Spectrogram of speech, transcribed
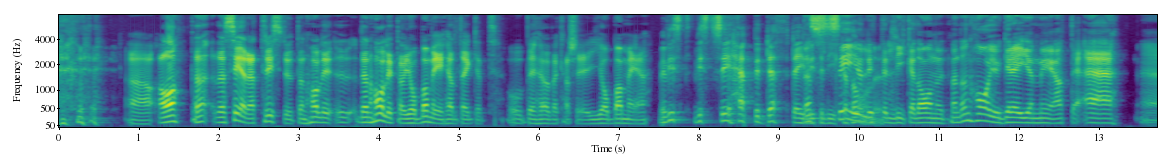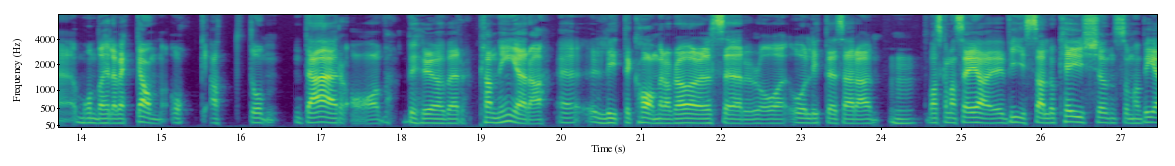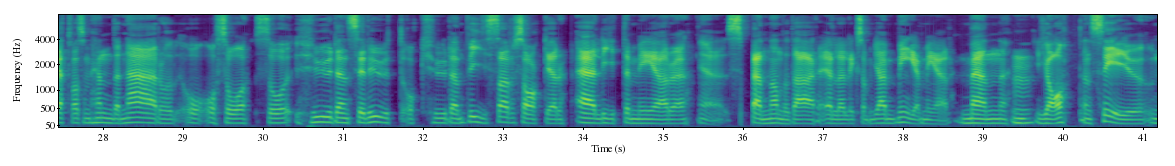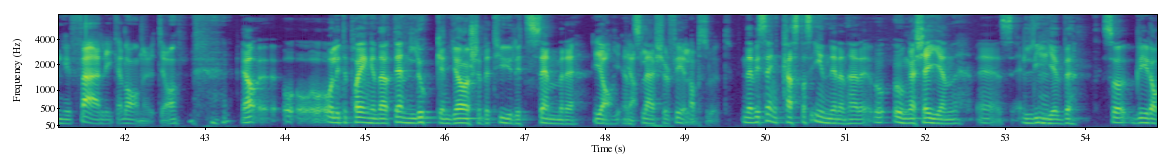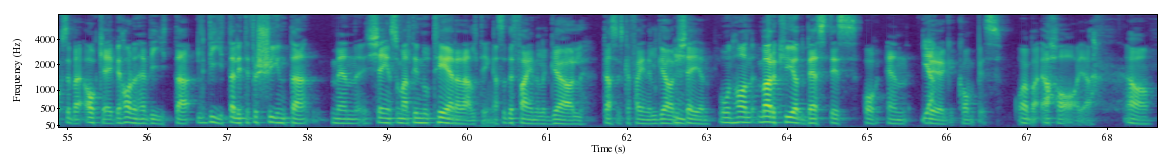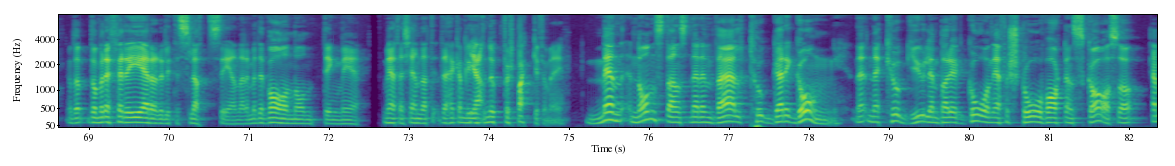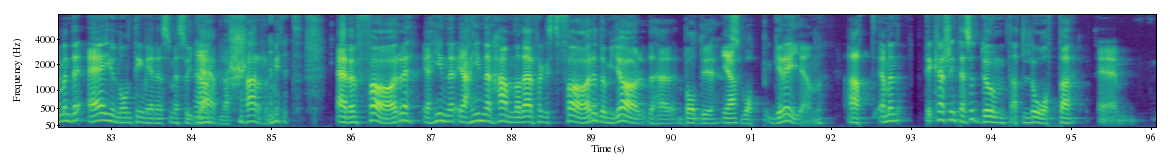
Uh, ja, den, den, ser rätt trist ut. Den har, li, den har lite att jobba med helt enkelt. Och behöver kanske jobba med. Men visst, visst ser Happy Death Day den lite likadan ut? Den ser ju lite likadan ut. Men den har ju grejen med att det är eh, måndag hela veckan. Och att de därav behöver planera eh, lite kamerarörelser och, och lite så här, mm. vad ska man säga, visa locations så man vet vad som händer när och, och, och, så. Så hur den ser ut och hur den visar saker är lite mer eh, spännande där, eller liksom jag är med mer. Men mm. ja, den ser ju ungefär likadan ut, ja. ja, och, och, och, lite poängen där att den looken gör sig betydligt sämre ja, i en ja. slasherfilm. Absolut. När vi sen kastas in i den här unga tjejens eh, liv. Mm. Så blir det också bara, okej, okay, vi har den här vita, vita, lite försynta, men tjejen som alltid noterar allting. Alltså the final girl, klassiska final girl-tjejen. Mm. Hon har en mörkhyad bästis och en ja. hög kompis. Och jag bara, jaha, ja. Ja, de, de refererade lite slött senare, men det var någonting med, med att jag kände att det här kan bli ja. en liten uppförsbacke för mig. Men någonstans när den väl tuggar igång, när, när kugghjulen börjar gå, när jag förstår vart den ska, så ja men det är ju någonting med den som är så jävla ja. charmigt. Även före, jag hinner, jag hinner hamna där faktiskt före de gör det här body swap-grejen. Att, ja men, det kanske inte är så dumt att låta eh,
